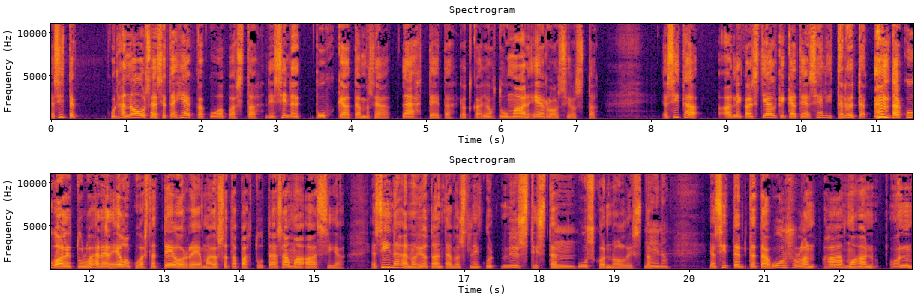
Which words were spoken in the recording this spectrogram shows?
Ja sitten kun hän nousee sieltä hiekkakuopasta, niin sinne puhkeaa tämmöisiä lähteitä, jotka johtuu maan erosiosta. Ja sitä Annika olisi jälkikäteen selittänyt, että tämä kuva oli tullut hänelle elokuvasta Teoreema, jossa tapahtuu tämä sama asia. Ja siinähän on jotain tämmöistä niin kuin mystistä, mm. uskonnollista. Niin on. Ja sitten tätä Ursulan hahmohan on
